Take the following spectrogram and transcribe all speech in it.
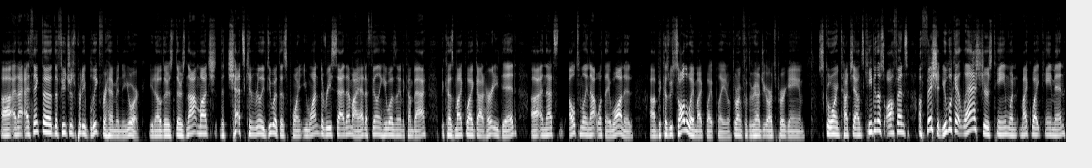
Uh, and I, I, think the the future is pretty bleak for him in New York. You know, there's there's not much the Jets can really do at this point. You wanted to reset him. I had a feeling he wasn't going to come back because Mike White got hurt. He did, uh, and that's ultimately not what they wanted uh, because we saw the way Mike White played, throwing for 300 yards per game, scoring touchdowns, keeping this offense efficient. You look at last year's team when Mike White came in,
